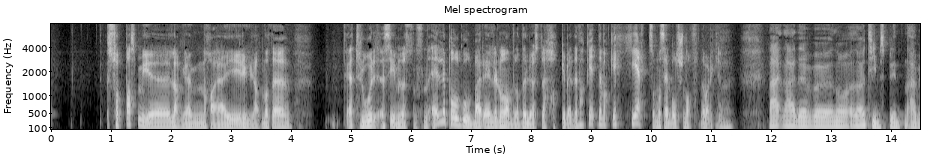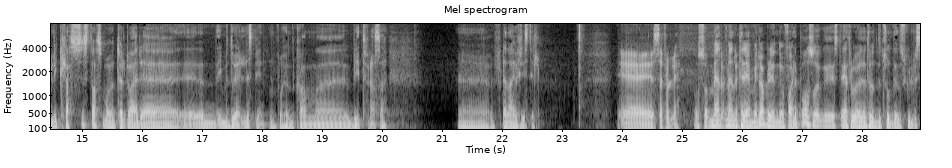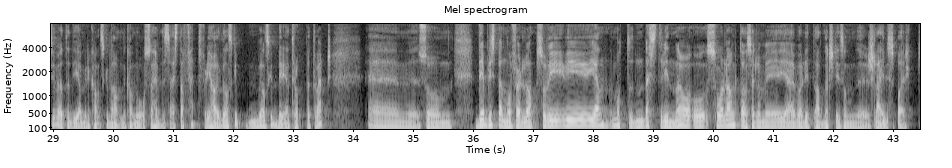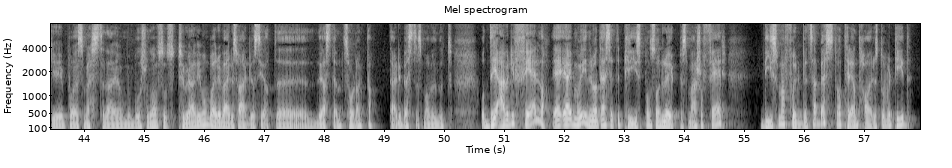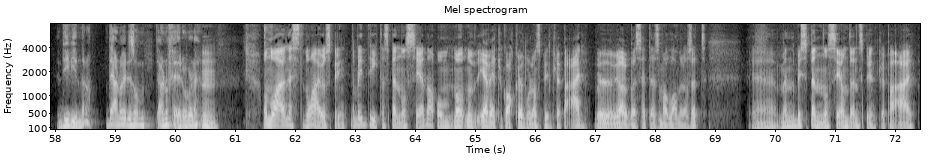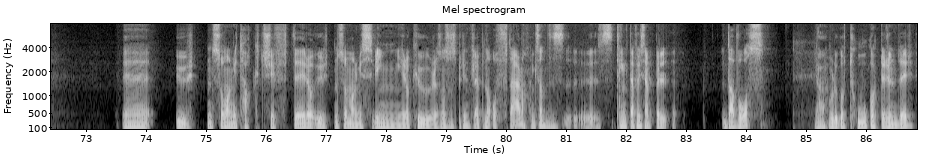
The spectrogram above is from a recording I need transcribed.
såpass mye langrenn har jeg i ryggraden at jeg, jeg tror Simen Østensen eller Pål Golberg eller noen andre hadde løst det hakket bedre. Det var ikke, det var ikke helt som å se Bolsjunov. Det var det ikke. Nei, nei det, nå, nå er teamsprinten er veldig klassisk, da, som eventuelt være eh, den individuelle sprinten, hvor hun kan uh, bite fra seg. Uh, for den er jo fristil. Eh, selvfølgelig. Også, men, men tremila blir hun jo farlig på. Så jeg, tror, jeg trodde, trodde det du skulle si, var at de amerikanske damene kan jo også hevde seg i stafett, for de har et ganske, ganske bred tropp etter hvert. Eh, Så det blir spennende å følge. Så vi, vi igjen måtte den beste vinne. Og, og så langt, da selv om jeg var litt, hadde litt sånn sleivspark på SMS til deg om Bolsjunov, så, så tror jeg vi må bare være så ærlige og si at eh, det har stemt så langt. da det er de beste som har vunnet. Og det er veldig fair. da Jeg, jeg må jo innrømme at jeg setter pris på en sånn løype som er så fair. De som har forberedt seg best og har trent hardest over tid, de vinner. da Det er noe, sånn, det er noe fair over det. Og nå er jo neste, nå er jo sprinten Det blir drita spennende å se da om nå, nå, Jeg vet jo ikke akkurat hvordan sprintløpet er. Vi har jo bare sett det som alle andre har sett. Eh, men det blir spennende å se om den sprintløpet er eh, uten så mange taktskifter og uten så mange svinger og kuler og sånn som sprintløpene ofte er. da, s- Tenk deg for eksempel Davos Ja. hvor du går to korte runder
